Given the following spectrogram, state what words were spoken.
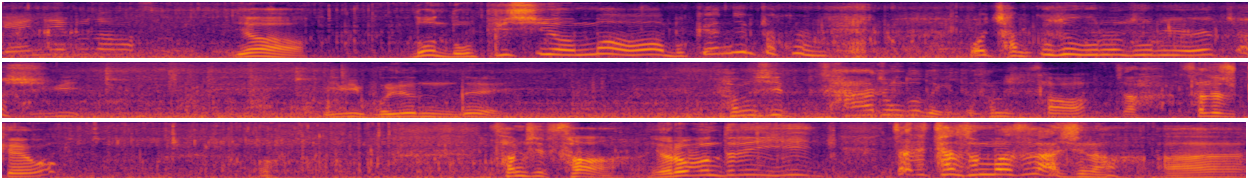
깻잎을 잡았어 야, 넌 노피시야, 엄마. 뭐 깻잎 자꾸 어, 잡고서 그런 소리해. 짜식. 입이, 입이 벌렸는데 34 정도 되겠다. 34. 자, 살려줄게요. 어. 34. 여러분들이 이 짜릿한 손맛을 아시나? 아,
